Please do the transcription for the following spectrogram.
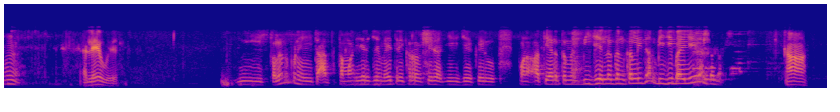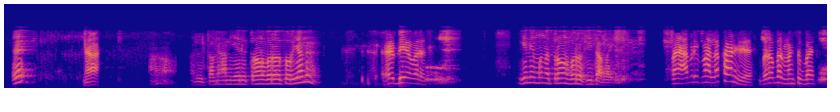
હમ. એટલે એવું છે. ભલે ને પણ એ તમારી યાર જે મૈત્રી કરાર કર્યા એ જે કર્યું પણ અત્યારે તમે બીજે લગ્ન કરી લીધા ને બીજી બાઈ લઈ ને તમે? હા. હે? હા. હા એટલે તમે આની યારે ત્રણ વર્ષ તો રહ્યા ને? બે વર્ષ એને મને ત્રણ વર્ષ કીધા ભાઈ પણ આપણી પાસે લખાણ છે. બરોબર મનસુખભાઈ?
